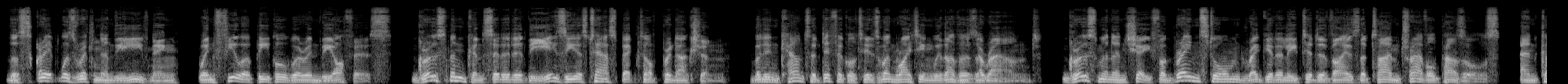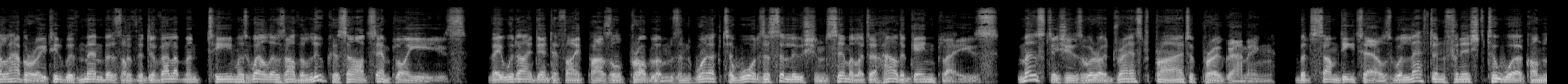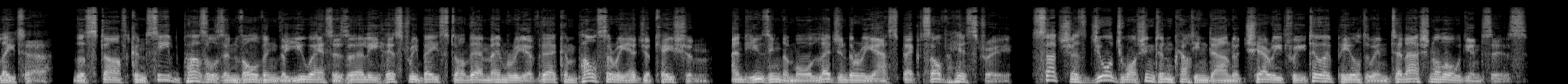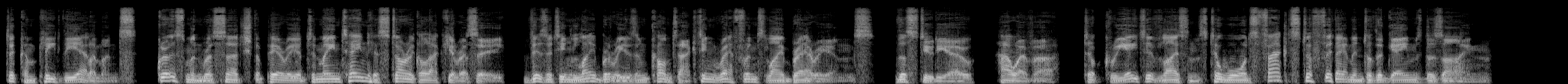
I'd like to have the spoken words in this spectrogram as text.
The script was written in the evening, when fewer people were in the office. Grossman considered it the easiest aspect of production, but encountered difficulties when writing with others around. Grossman and Schafer brainstormed regularly to devise the time travel puzzles, and collaborated with members of the development team as well as other LucasArts employees. They would identify puzzle problems and work towards a solution similar to how the game plays. Most issues were addressed prior to programming, but some details were left unfinished to work on later. The staff conceived puzzles involving the US's early history based on their memory of their compulsory education, and using the more legendary aspects of history, such as George Washington cutting down a cherry tree to appeal to international audiences. To complete the elements, Grossman researched the period to maintain historical accuracy, visiting libraries and contacting reference librarians. The studio, however, took creative license towards facts to fit them into the game's design.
